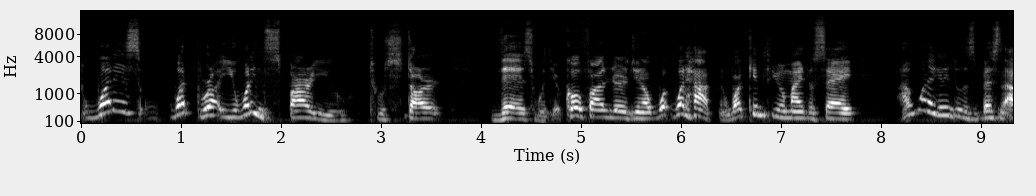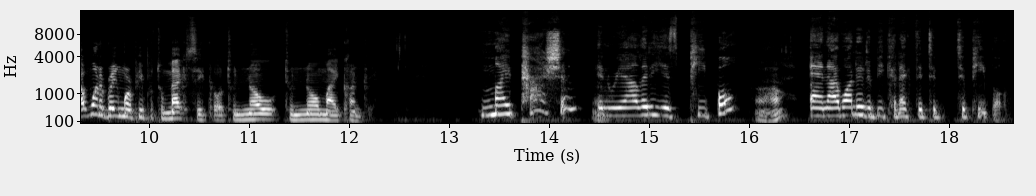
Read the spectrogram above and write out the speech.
what is what brought you? What inspired you to start this with your co-founders? You know, what what happened? What came through your mind to say, I want to get into this business. I want to bring more people to Mexico to know to know my country. My passion in reality is people. Uh huh. and I wanted to be connected to, to people.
